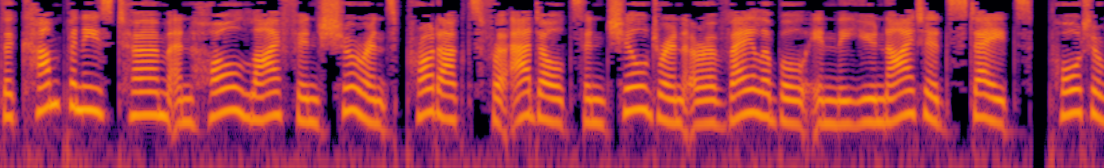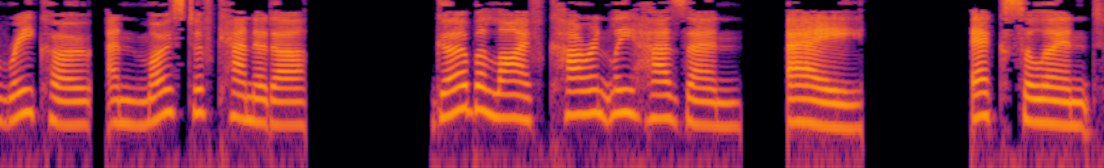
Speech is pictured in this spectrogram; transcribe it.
The company's term and whole life insurance products for adults and children are available in the United States, Puerto Rico, and most of Canada. Gerber Life currently has an A excellent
